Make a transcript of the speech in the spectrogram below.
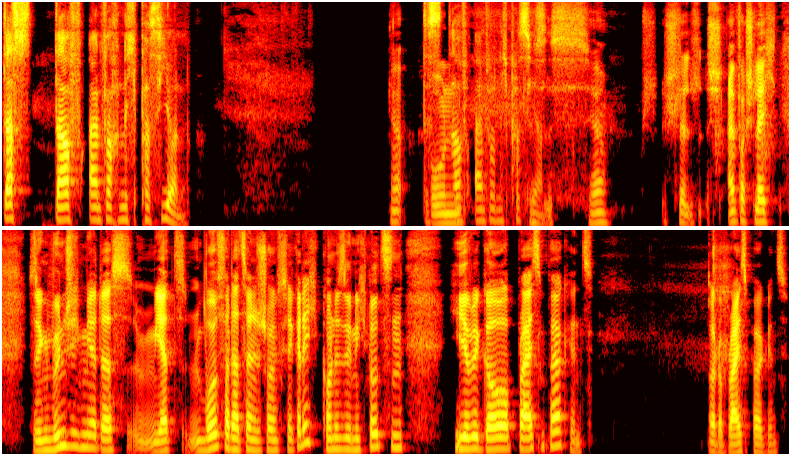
das darf einfach nicht passieren. Ja, Das und darf einfach nicht das passieren. ist ja schle sch einfach schlecht. Deswegen wünsche ich mir, dass jetzt Wolford hat seine Chance gekriegt, konnte sie nicht nutzen. Here we go, Bryson Perkins. Oder Bryce Perkins.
